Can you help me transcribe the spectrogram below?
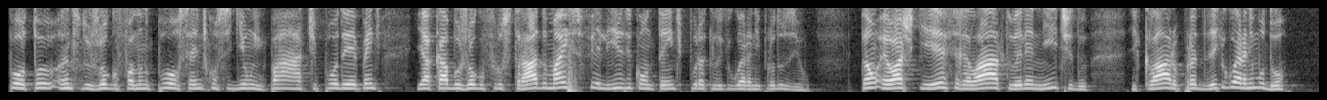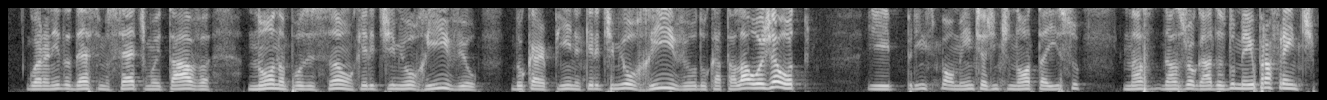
pô, tô antes do jogo falando, pô, se a gente conseguir um empate, pô, de repente, e acaba o jogo frustrado, mas feliz e contente por aquilo que o Guarani produziu. Então, eu acho que esse relato, ele é nítido e claro para dizer que o Guarani mudou. Guarani da 17, 8, 9 posição, aquele time horrível do Carpini, aquele time horrível do Catalá, hoje é outro. E principalmente a gente nota isso nas, nas jogadas do meio para frente.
